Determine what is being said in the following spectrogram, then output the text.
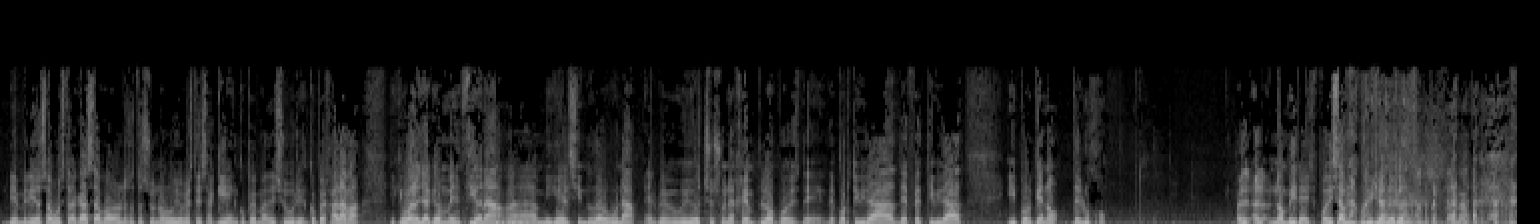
Bienvenidos a vuestra casa, para nosotros es un orgullo que estéis aquí en Cope Madrid Sur y en Cope Jarama. Y que bueno, ya que os menciona a Miguel, sin duda alguna, el BMW 8 es un ejemplo pues de deportividad, de efectividad y, ¿por qué no?, de lujo. No os miréis, podéis hablar cualquiera de los dos.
